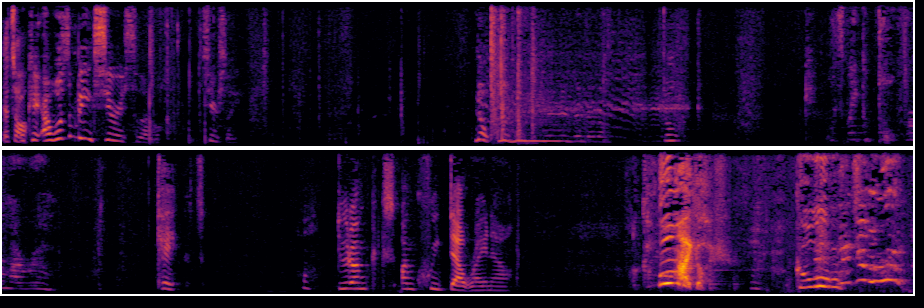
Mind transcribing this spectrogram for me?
That's all. Okay, I wasn't being serious though. Seriously. No, no, no, no, no, no, no, no. Don't. A my room. Okay. Oh, dude, I'm I'm creeped out right now. Come Oh my gosh! Go! Into the room.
